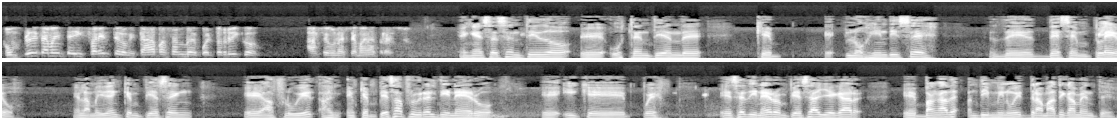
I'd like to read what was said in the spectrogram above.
completamente diferente a lo que estaba pasando de Puerto Rico hace una semana atrás. En ese sentido, eh, ¿usted entiende que eh, los índices de desempleo, en la medida en que empiecen eh, a fluir, en que empieza a fluir el dinero eh, y que pues ese dinero empiece a llegar, eh, van a disminuir dramáticamente?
